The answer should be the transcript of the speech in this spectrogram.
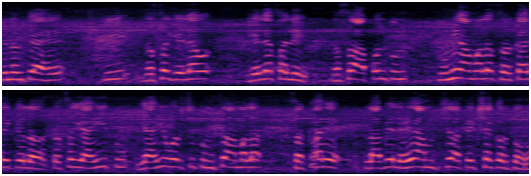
विनंती आहे की जसं गेल्या गेल्या साली जसं आपण तुम तुम्ही आम्हाला सहकार्य केलं तसं याही तु याही वर्षी तुमचं आम्हाला सहकार्य लाभेल हे आमची अपेक्षा करतो.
